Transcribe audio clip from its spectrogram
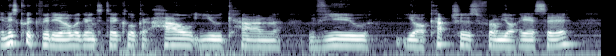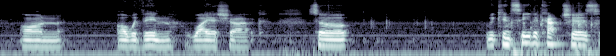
In this quick video we're going to take a look at how you can view your captures from your ASA on or within Wireshark. So we can see the captures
